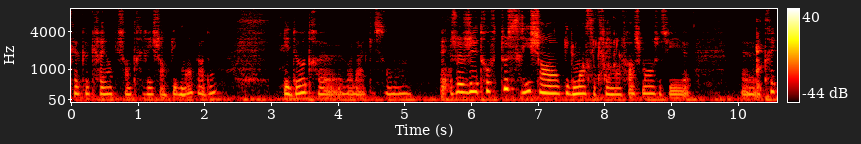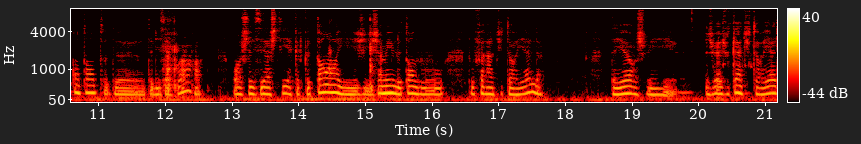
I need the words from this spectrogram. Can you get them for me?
quelques crayons qui sont très riches en pigments pardon et d'autres euh, voilà qui sont je, les trouve tous riches en pigments ces crayons franchement je suis euh, euh, très contente de, les avoir. Bon je les ai achetés il y a quelques temps et j'ai jamais eu le temps de vous, faire un tutoriel. D'ailleurs je vais je vais ajouter un tutoriel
